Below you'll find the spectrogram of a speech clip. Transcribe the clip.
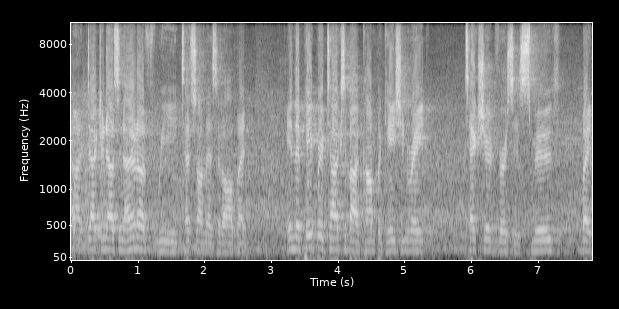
Uh, Dr. Nelson, I don't know if we touched on this at all, but in the paper it talks about complication rate, textured versus smooth. But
